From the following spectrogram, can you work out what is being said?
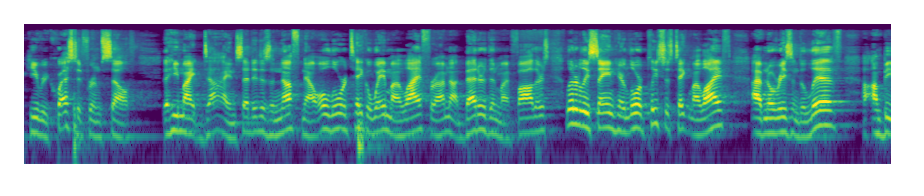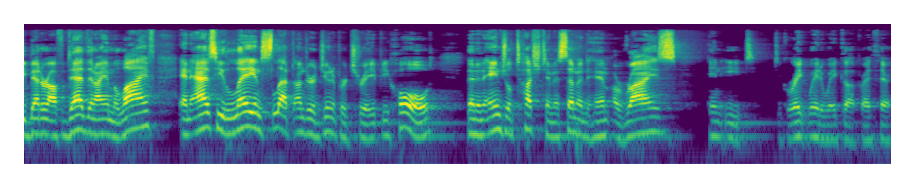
he requested for himself that he might die and said, It is enough now. Oh Lord, take away my life, for I'm not better than my father's. Literally saying here, Lord, please just take my life. I have no reason to live. I'll be better off dead than I am alive. And as he lay and slept under a juniper tree, behold, then an angel touched him and said unto him, Arise and eat great way to wake up right there.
